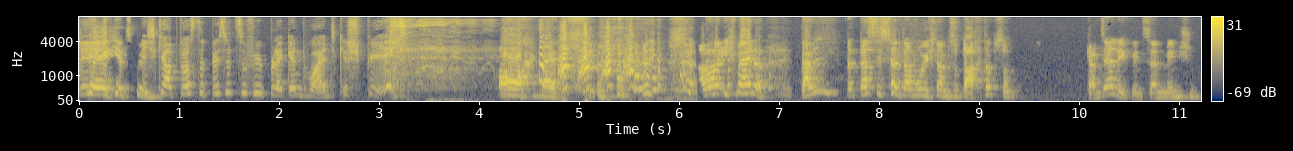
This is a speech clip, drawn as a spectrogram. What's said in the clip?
wer ich jetzt bin. ich glaube, du hast ein bisschen zu viel Black and White gespielt. Ach nein. Aber ich meine, dann, das ist halt da, wo ich dann so gedacht habe, so ganz ehrlich, wenn es einen Menschen,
